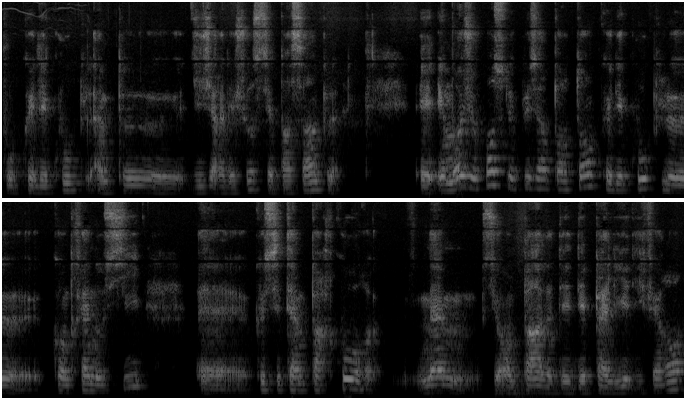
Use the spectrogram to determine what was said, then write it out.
pour que les couples un peu digèrent les choses. C'est pas simple. Et, et moi, je pense le plus important que les couples euh, comprennent aussi euh, que c'est un parcours, même si on parle des, des paliers différents,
